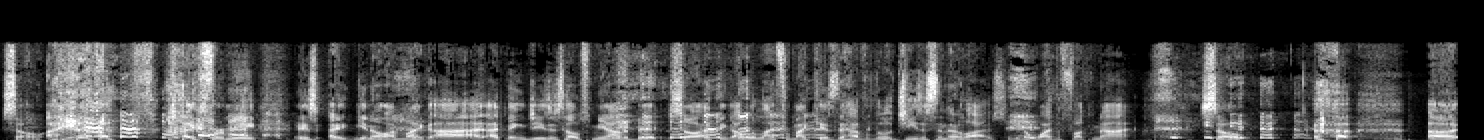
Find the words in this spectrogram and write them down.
So like for me is I you know I'm like ah, I, I think Jesus helps me out a bit. So I think I would like for my kids to have a little Jesus in their lives. You know why the fuck not? So uh,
